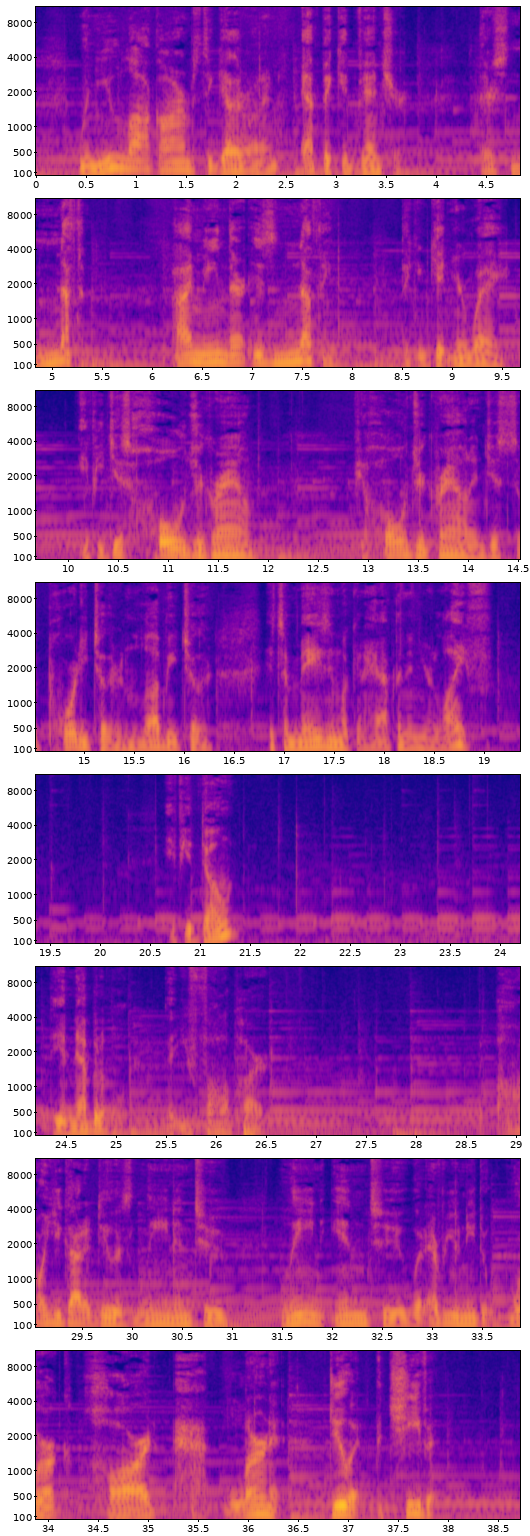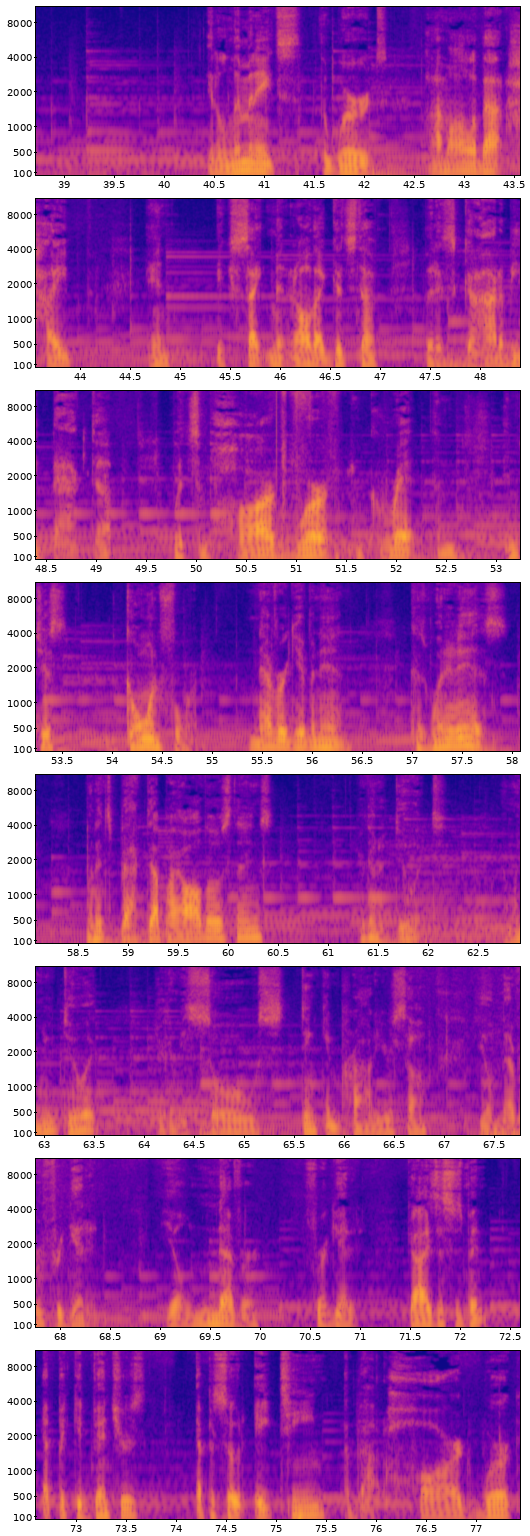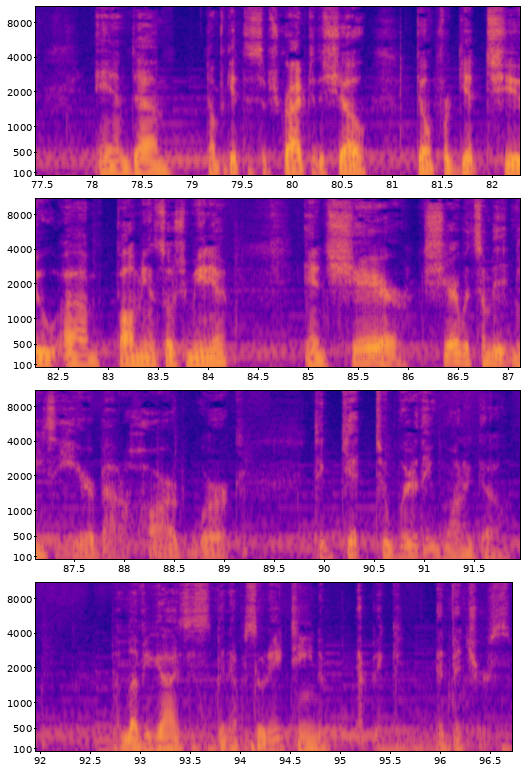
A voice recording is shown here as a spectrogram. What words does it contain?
When you lock arms together on an epic adventure, there's nothing, I mean, there is nothing that can get in your way if you just hold your ground. If you hold your ground and just support each other and love each other, it's amazing what can happen in your life. If you don't, the inevitable that you fall apart. But all you got to do is lean into lean into whatever you need to work hard at. Learn it, do it, achieve it. It eliminates the words. I'm all about hype and excitement and all that good stuff, but it's got to be backed up with some hard work and grit and and just going for it never giving in. Because when it is, when it's backed up by all those things, you're going to do it. And when you do it, you're going to be so stinking proud of yourself, you'll never forget it. You'll never forget it. Guys, this has been Epic Adventures, episode 18 about hard work. And um, don't forget to subscribe to the show. Don't forget to um, follow me on social media and share. Share with somebody that needs to hear about hard work to get to where they want to go. I love you guys. This has been episode 18 of Epic Adventures.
